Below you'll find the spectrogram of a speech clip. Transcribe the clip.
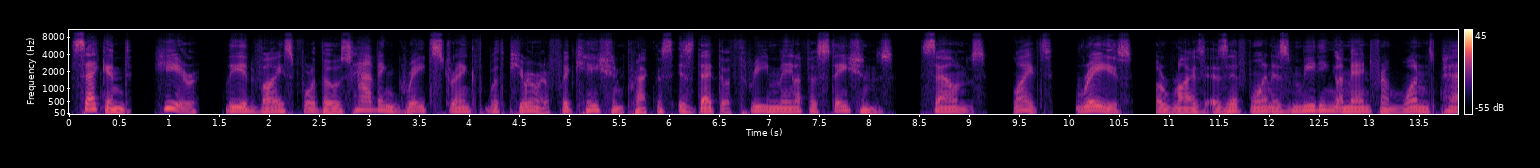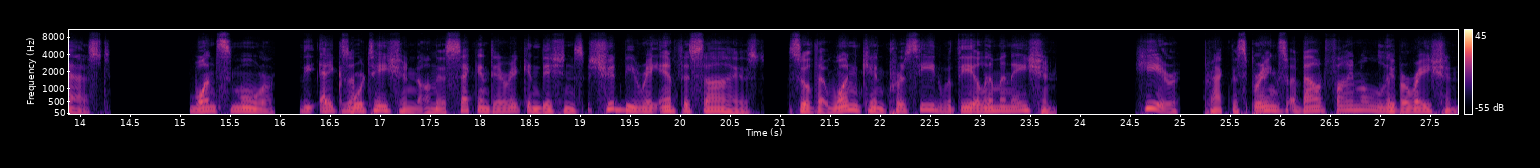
Second, here, the advice for those having great strength with purification practice is that the three manifestations, sounds, lights, rays, arise as if one is meeting a man from one's past. Once more, the exhortation on the secondary conditions should be re-emphasized, so that one can proceed with the elimination. Here, practice brings about final liberation.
